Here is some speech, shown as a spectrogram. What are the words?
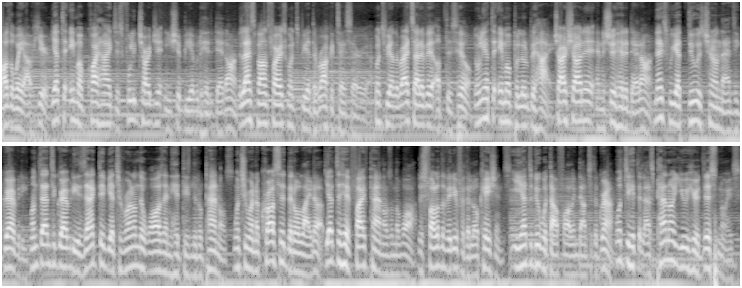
all the way out here. You have to aim up quite high, just fully charge it and you should be able to hit it dead on. The last bonfire is going to be at the rocket test area. Going to be on the right side of it up this hill. You only have to aim up a little bit high. Charge shot it and it should hit it dead on. Next, what you have to do is turn on the anti-gravity. Once the anti-gravity is active, you have to run on the walls and hit these little panels. Once you run across it, that'll light up. You have to hit 5 panels on the wall. Just follow the video for the locations. You have to do it without falling down to the ground. Once you hit the last panel, you hear this noise.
